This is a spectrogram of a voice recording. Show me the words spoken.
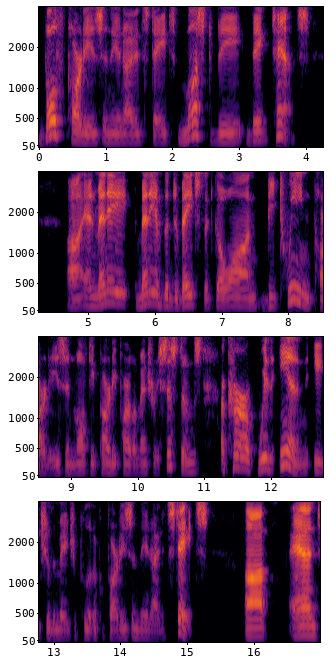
both parties in the United States must be big tents. Uh, and many many of the debates that go on between parties in multi-party parliamentary systems occur within each of the major political parties in the United States. Uh, and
